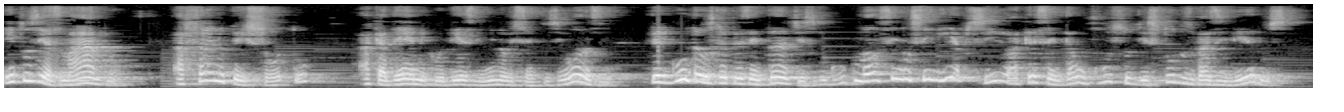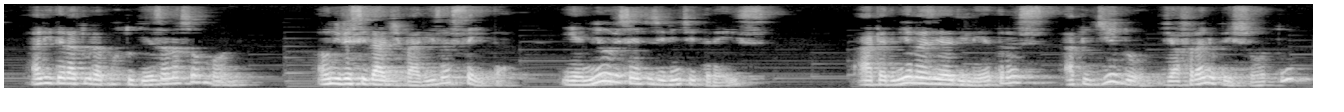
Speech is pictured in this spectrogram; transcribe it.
Entusiasmado, Afrânio Peixoto acadêmico desde 1911, pergunta aos representantes do grupo se não seria possível acrescentar um curso de estudos brasileiros à literatura portuguesa na Sorbonne. A Universidade de Paris aceita, e em 1923, a Academia Brasileira de Letras, a pedido de Afrânio Peixoto,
